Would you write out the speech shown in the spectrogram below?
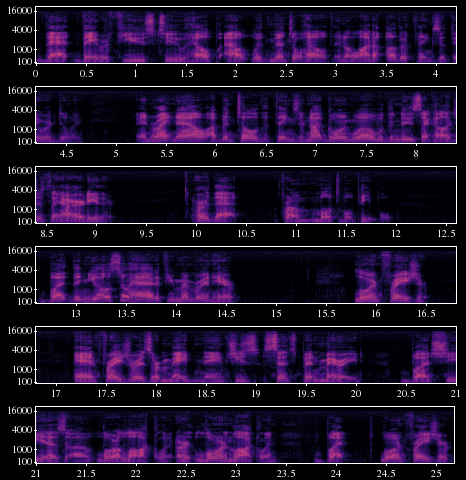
that they refused to help out with mental health and a lot of other things that they were doing. And right now, I've been told that things are not going well with the new psychologists they hired either. Heard that from multiple people. But then you also had, if you remember in here, Lauren Frazier. And Frazier is her maiden name. She's since been married, but she is uh, Laura Loughlin or Lauren Loughlin. But Lauren Frazier,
